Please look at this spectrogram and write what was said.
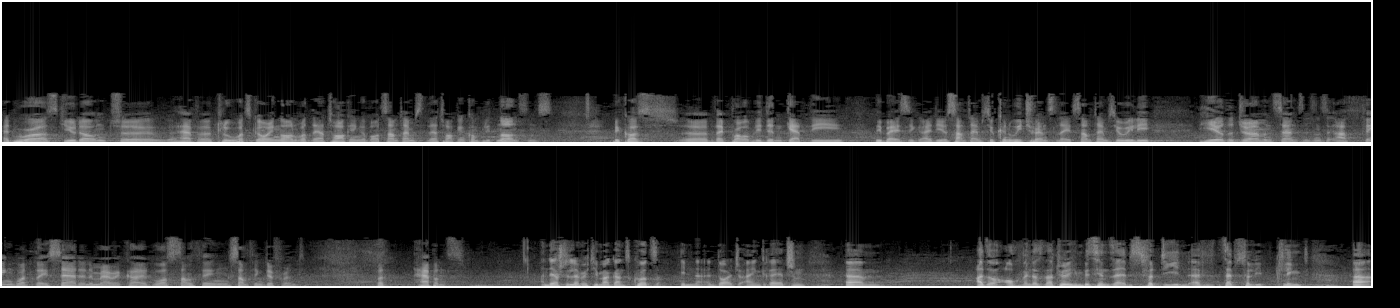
At worst, you don't uh, have a clue what's going on, what they are talking about. Sometimes they're talking complete nonsense because uh, they probably didn't get the the basic idea. Sometimes you can retranslate. Sometimes you really hear the German sentence and say, I think what they said in America it was something something different. But happens. An der Stelle möchte ich mal ganz kurz in Deutsch eingrätschen. Ähm, also auch wenn das natürlich ein bisschen selbstverdient, äh, selbstverliebt klingt, äh,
